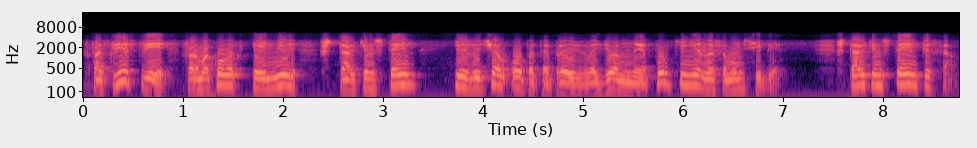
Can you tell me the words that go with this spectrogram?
Впоследствии фармаколог Эмиль Штаркенштейн изучал опыты, произведенные Пуркине на самом себе. Штаркенштейн писал,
